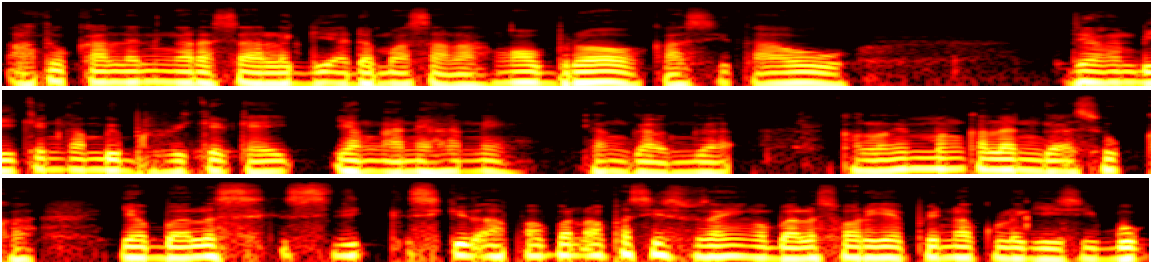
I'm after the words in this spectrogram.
atau kalian ngerasa lagi ada masalah ngobrol kasih tahu. Jangan bikin kami berpikir kayak yang aneh-aneh yang enggak enggak kalau memang kalian nggak suka ya balas sedikit, apa pun apa sih susahnya ngebalas sorry ya pin aku lagi sibuk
